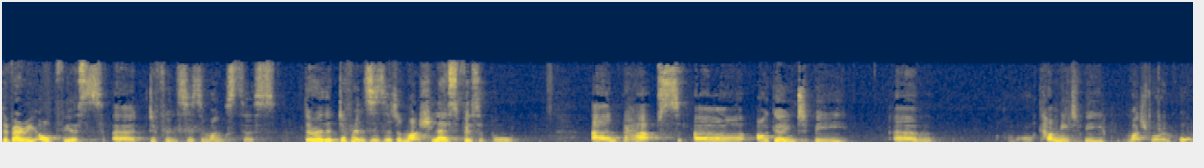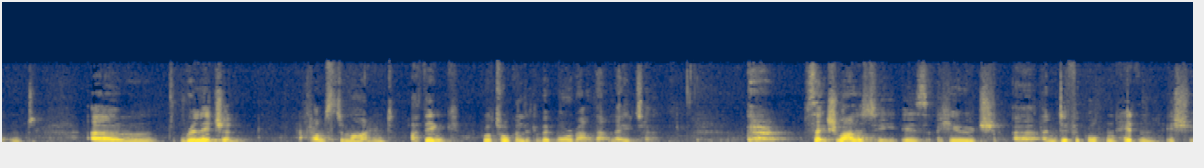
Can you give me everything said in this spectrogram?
the very obvious uh, differences amongst us. There are the differences that are much less visible and perhaps uh, are going to be, um, coming to be, much more important. Um, religion comes to mind. I think we'll talk a little bit more about that later. Sexuality is a huge uh, and difficult and hidden issue.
